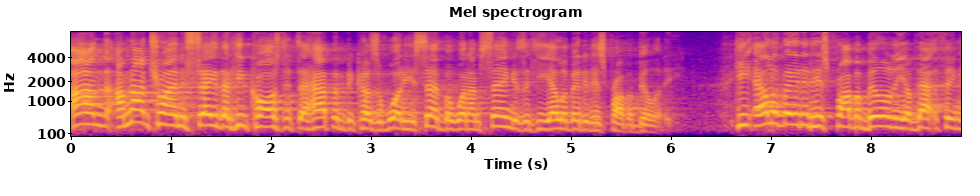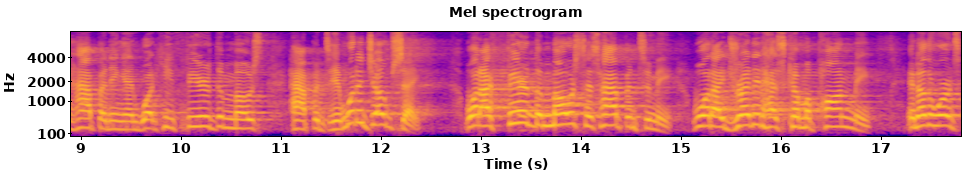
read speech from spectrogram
I'm, I'm not trying to say that he caused it to happen because of what he said, but what I'm saying is that he elevated his probability. He elevated his probability of that thing happening, and what he feared the most happened to him. What did Job say? What I feared the most has happened to me. What I dreaded has come upon me. In other words,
